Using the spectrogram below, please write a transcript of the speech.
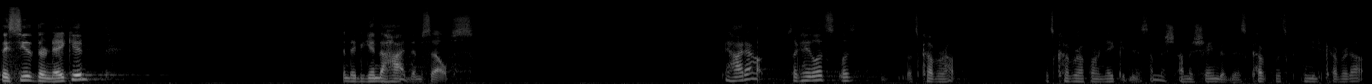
they see that they're naked and they begin to hide themselves. They hide out. It's like, hey, let's let's let's cover up. Let's cover up our nakedness. I'm, I'm ashamed of this. Cover, let's, we need to cover it up.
